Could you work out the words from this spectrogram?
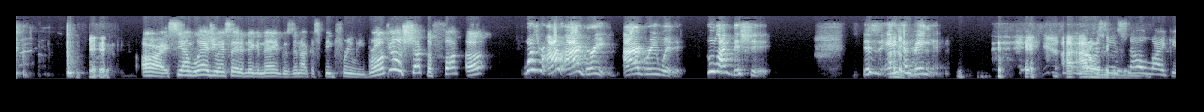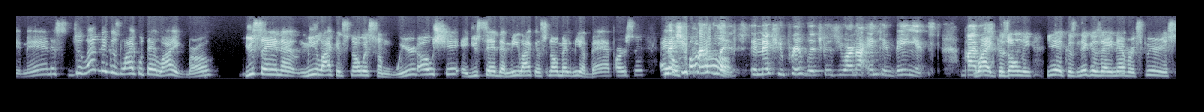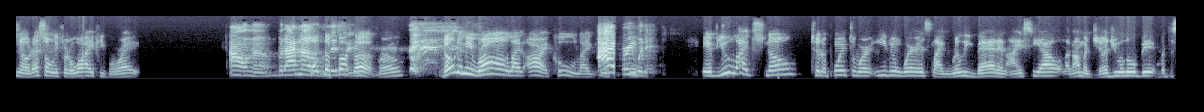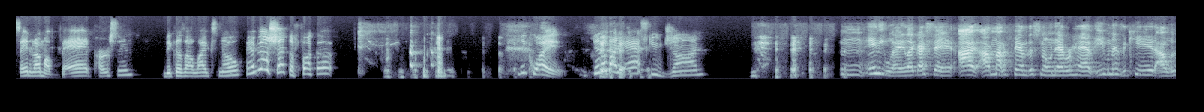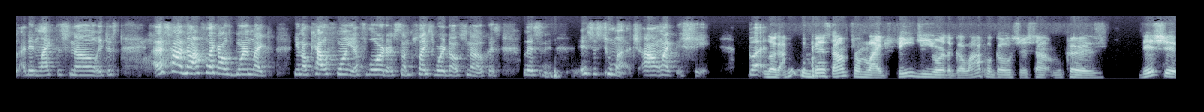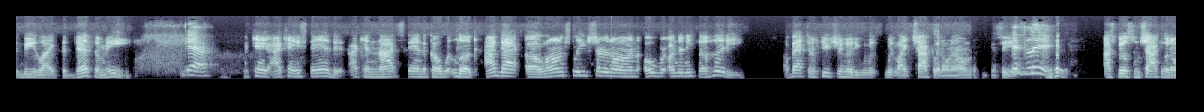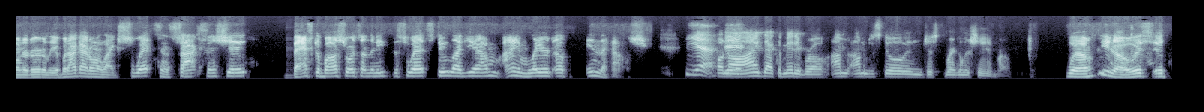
All right, see, I'm glad you ain't say the nigga name because then I could speak freely, bro. If you don't shut the fuck up, What's wrong? I, I agree. I agree with it. Who like this shit? This is inconvenient. I, I don't seen agree. snow like it, man. It's just let niggas like what they like, bro. You saying that me liking snow is some weird old shit, and you said that me liking snow make me a bad person? It makes yo, you fuck off. privileged. It makes you privileged because you are not inconvenienced by Right, because only yeah, because niggas ain't never experienced snow. That's only for the white people, right? I don't know, but I know. Shut the listen, fuck up, bro. Don't get me wrong. Like, all right, cool. Like, I if- agree if- with it. if you like snow to the point to where even where it's like really bad and icy out, like I'm gonna judge you a little bit. But to say that I'm a bad person because I like snow, man, Bill, shut the fuck up. Be quiet. Did nobody ask you, John? Mm, anyway, like I said, I I'm not a fan of the snow. Never have. Even as a kid, I was I didn't like the snow. It just that's how I know. I feel like I was born in like you know California, Florida, some place where it don't snow. Cause listen, it's just too much. I don't like this shit. But Look, I'm convinced I'm from like Fiji or the Galapagos or something because this should be like the death of me. yeah, I can't. I can't stand it. I cannot stand the cold. Look, I got a long sleeve shirt on over underneath a hoodie, a Back to the Future hoodie with, with like chocolate on it. I don't know if you can see it. It's lit. I spilled some chocolate on it earlier, but I got on like sweats and socks and shit, basketball shorts underneath the sweats too. Like, yeah, I'm I am layered up in the house. Yeah. Oh no, it- I ain't that committed, bro. I'm I'm just still in just regular shit, bro. Well, you know, it's it's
